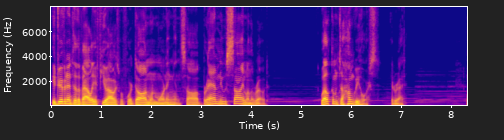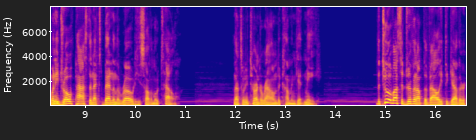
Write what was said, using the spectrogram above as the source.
He'd driven into the valley a few hours before dawn one morning and saw a brand new sign on the road. Welcome to Hungry Horse, it read. When he drove past the next bend in the road, he saw the motel. That's when he turned around to come and get me. The two of us had driven up the valley together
